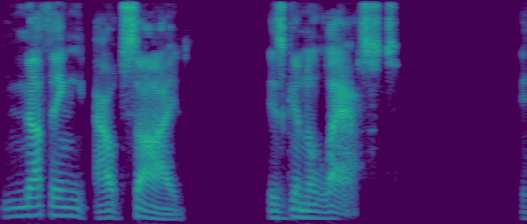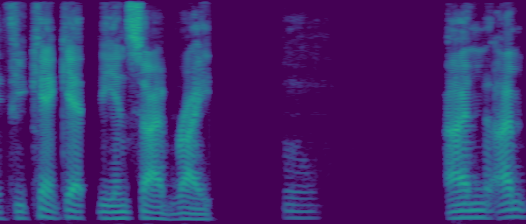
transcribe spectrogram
Nothing outside is going to last if you can't get the inside right. Mm. I'm I'm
